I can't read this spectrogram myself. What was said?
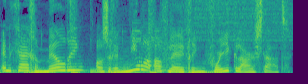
En krijg een melding als er een nieuwe aflevering voor je klaarstaat.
